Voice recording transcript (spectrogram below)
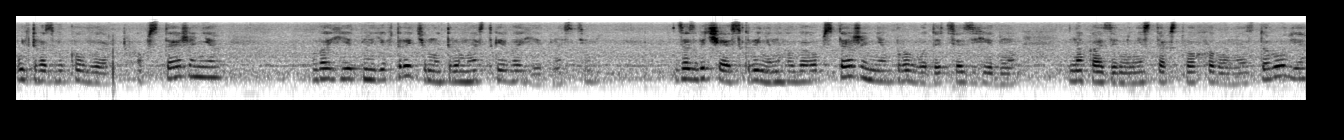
ультразвукове обстеження вагітної в третьому триместрі вагітності. Зазвичай скринінгове обстеження проводиться згідно наказів Міністерства охорони здоров'я.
